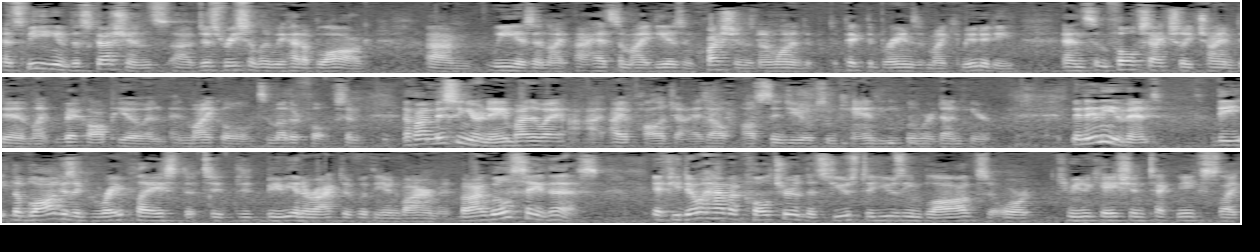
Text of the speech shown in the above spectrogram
And speaking of discussions, uh, just recently we had a blog. Um, we, as in, I, I, had some ideas and questions, and I wanted to, to, pick the brains of my community. And some folks actually chimed in, like Vic Opio and, and, Michael and some other folks. And if I'm missing your name, by the way, I, I apologize. I'll, I'll send you some candy when we're done here. In any event, the, the blog is a great place to, to, to be interactive with the environment. But I will say this if you don't have a culture that's used to using blogs or communication techniques like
